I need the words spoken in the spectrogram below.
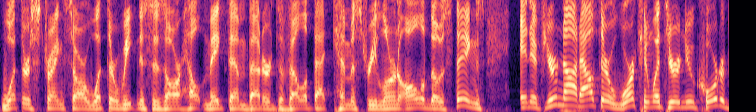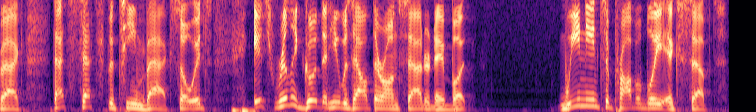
what their strengths are, what their weaknesses are, help make them better, develop that chemistry, learn all of those things. And if you're not out there working with your new quarterback, that sets the team back. So it's it's really good that he was out there on Saturday, but we need to probably accept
